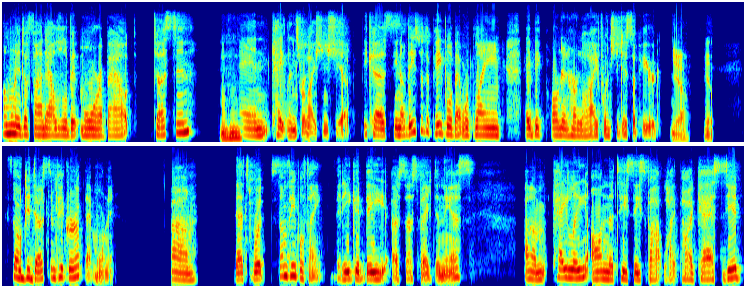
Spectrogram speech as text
I wanted to find out a little bit more about Dustin Mm-hmm. and Kaitlyn's relationship because, you know, these are the people that were playing a big part in her life when she disappeared. Yeah. Yep. So did Dustin pick her up that morning? Um, that's what some people think that he could be a suspect in this. Um, Kaylee on the TC Spotlight podcast did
